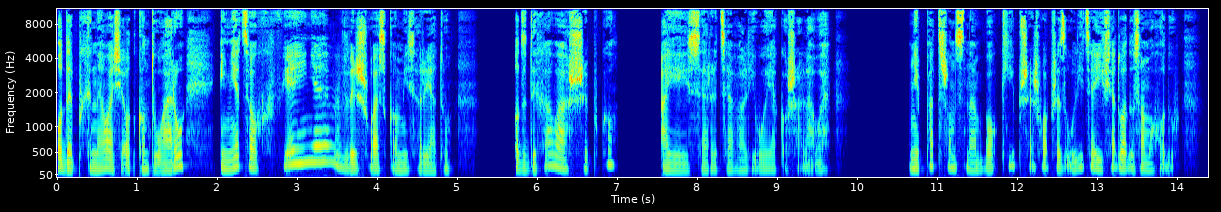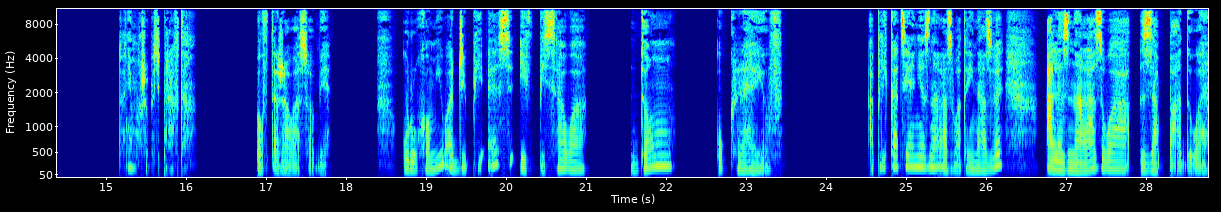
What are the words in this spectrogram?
Odepchnęła się od kontuaru i nieco chwiejnie wyszła z komisariatu. Oddychała szybko, a jej serce waliło jak oszalałe. Nie patrząc na boki, przeszła przez ulicę i wsiadła do samochodu. To nie może być prawda, powtarzała sobie uruchomiła GPS i wpisała dom uklejów. Aplikacja nie znalazła tej nazwy, ale znalazła zapadłe.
